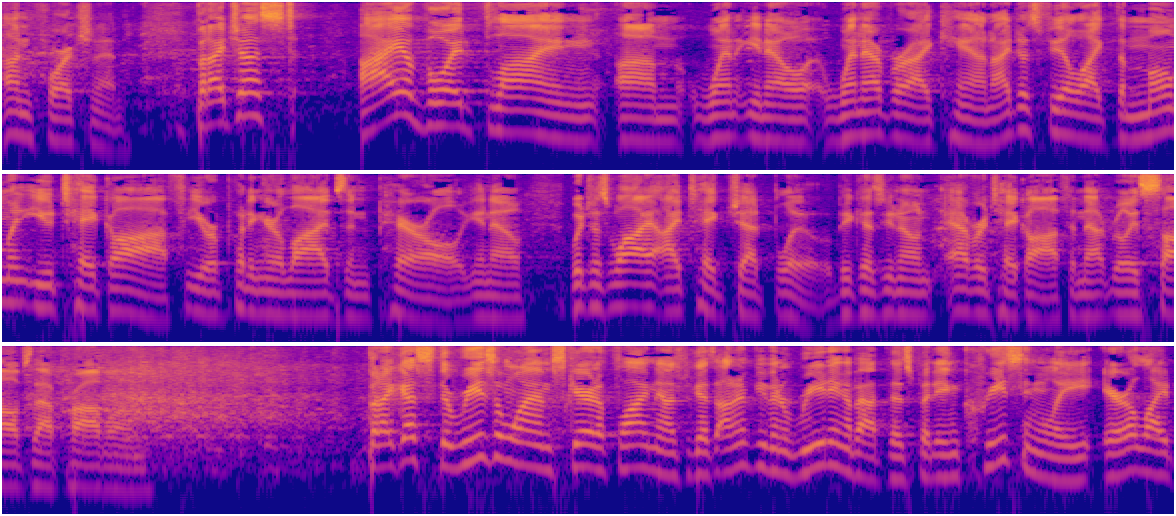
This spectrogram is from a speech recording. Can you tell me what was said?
unfortunate. But I just, I avoid flying um, when you know whenever I can. I just feel like the moment you take off, you're putting your lives in peril. You know, which is why I take JetBlue because you don't ever take off, and that really solves that problem. But I guess the reason why I'm scared of flying now is because I don't know if you've been reading about this, but increasingly airline,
